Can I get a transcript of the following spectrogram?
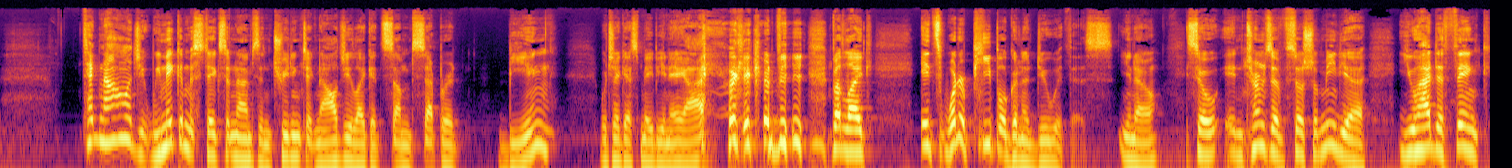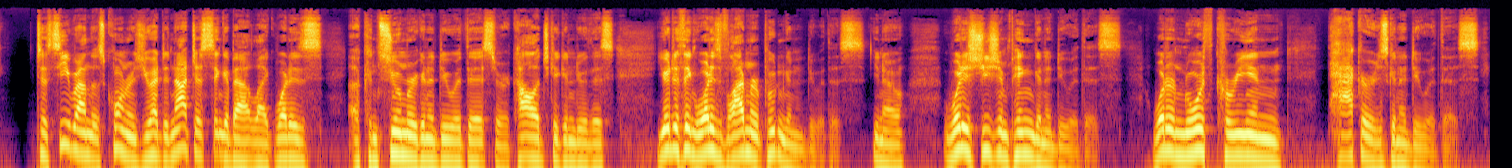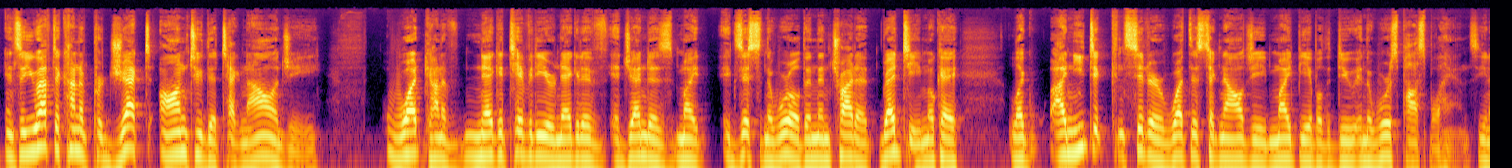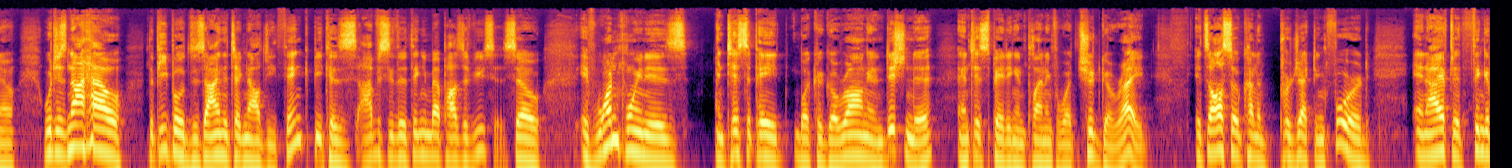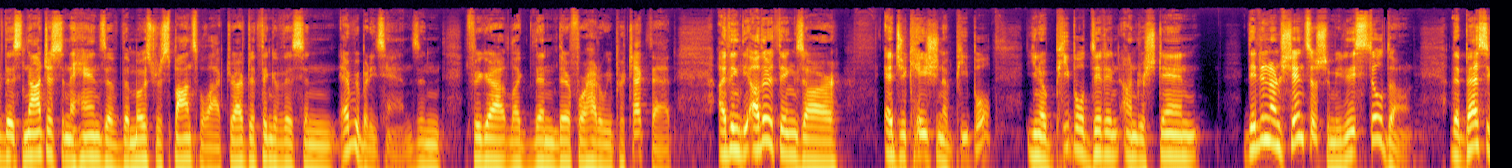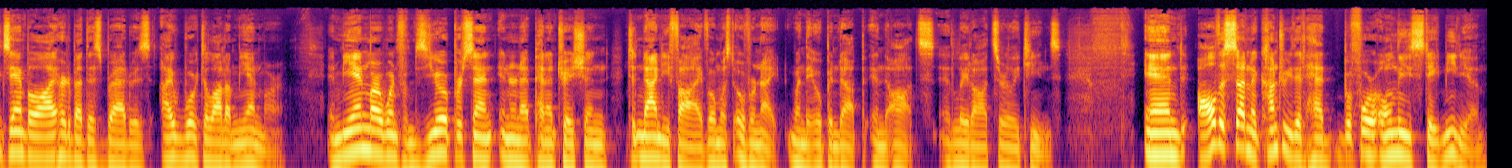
technology, we make a mistake sometimes in treating technology like it's some separate being, which I guess maybe an AI, like it could be, but like it's what are people going to do with this, you know? So in terms of social media, you had to think to see around those corners, you had to not just think about like what is a consumer going to do with this or a college kid going to do with this. You had to think, what is Vladimir Putin going to do with this? You know, what is Xi Jinping going to do with this? What are North Korean hackers going to do with this? And so you have to kind of project onto the technology what kind of negativity or negative agendas might exist in the world and then try to red team, okay, like I need to consider what this technology might be able to do in the worst possible hands, you know, which is not how the people who design the technology think because obviously they're thinking about positive uses. So if one point is anticipate what could go wrong in addition to anticipating and planning for what should go right, it's also kind of projecting forward. And I have to think of this not just in the hands of the most responsible actor. I have to think of this in everybody's hands and figure out, like, then, therefore, how do we protect that? I think the other things are education of people you know, people didn't understand they didn't understand social media. They still don't. The best example I heard about this, Brad, was I worked a lot on Myanmar. And Myanmar went from 0% internet penetration to 95 almost overnight when they opened up in the aughts, in late aughts, early teens. And all of a sudden, a country that had before only state media,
